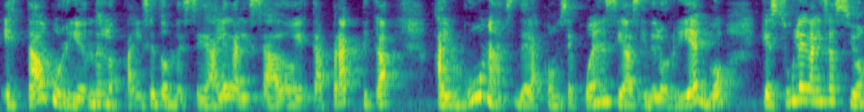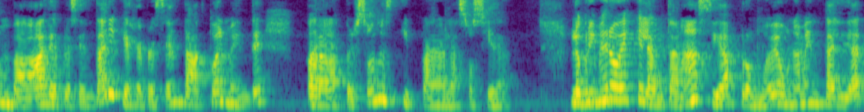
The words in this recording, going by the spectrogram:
está ocurriendo en los países donde se ha legalizado esta práctica, algunas de las consecuencias y de los riesgos que su legalización va a representar y que representa actualmente para las personas y para la sociedad. Lo primero es que la eutanasia promueve una mentalidad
